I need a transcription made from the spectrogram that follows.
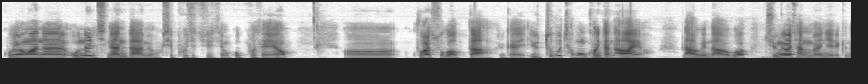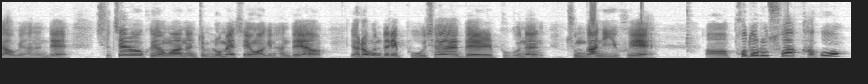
그 영화는 오늘 지난 다음에 혹시 보실 수 있으면 꼭 보세요. 어, 구할 수가 없다. 그러니까 유튜브 쳐보면 거의 다 나와요. 나오긴 나오고 중요 장면이 이렇게 나오긴 하는데 실제로 그 영화는 좀 로맨스 영화긴 한데요. 여러분들이 보셔야 될 부분은 중간 이후에 어, 포도를 수확하고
